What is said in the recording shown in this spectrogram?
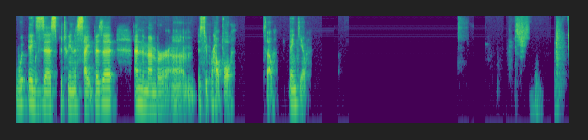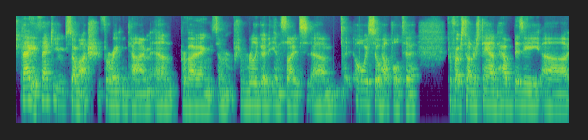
w- exists between the site visit and the member um, is super helpful. So thank you. Maggie, thank you so much for making time and providing some, some really good insights. Um, always so helpful to for folks to understand how busy uh,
